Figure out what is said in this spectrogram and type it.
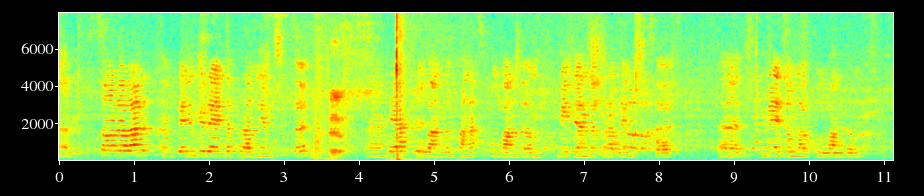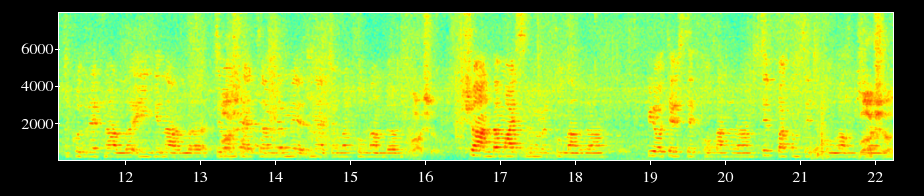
E, sonralar e, benim yüreğimde problem çıktı. evet. E, hayat kullandım, panax kullandım, midemde problem çıktı. E, mecunlar kullandım. Kudret narlı, engi narlı, civan tercihli mecunlar kullandım. Maşallah. Şu anda Mayslimir kullanıram. Biyoteriset kullanıram. Cilt bakım seti kullanmışım. Maşallah.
